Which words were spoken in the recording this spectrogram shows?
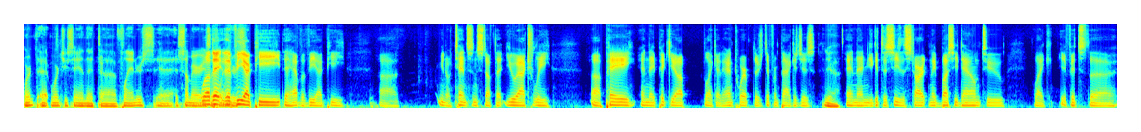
weren't uh, weren't you saying that uh, Flanders, uh, some areas? Well, of they, the VIP they have a VIP, uh, you know, tents and stuff that you actually uh, pay and they pick you up. Like at Antwerp, there's different packages. Yeah, and then you get to see the start and they bus you down to like if it's the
